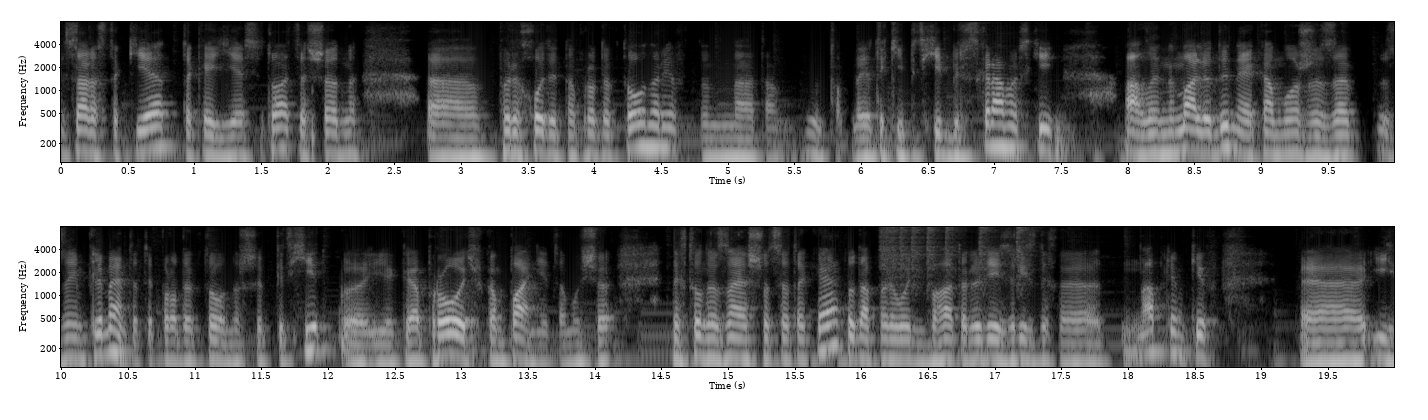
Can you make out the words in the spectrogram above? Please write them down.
зараз так є, така є ситуація, що одна е, переходить на продакт оунерів на там, ну там на такий підхід більш скрамовський, але нема людини, яка може за, заімплементити продакт ownership підхід, е, який approach в компанії, тому що ніхто не знає, що це таке. Туди переводять багато людей з різних напрямків. Е, і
